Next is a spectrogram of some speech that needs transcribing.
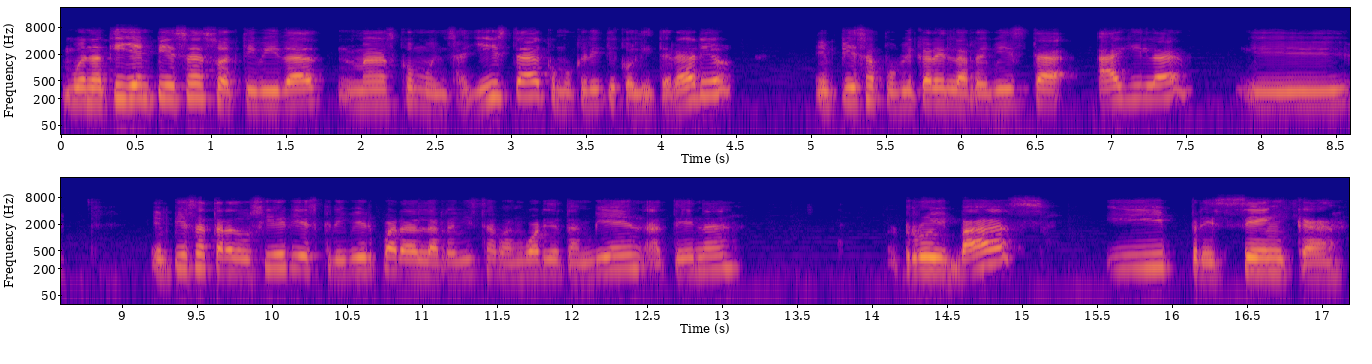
bueno, aquí ya empieza su actividad más como ensayista, como crítico literario. Empieza a publicar en la revista Águila. Y Empieza a traducir y escribir para la revista Vanguardia también, Atena, Rui Vaz y Presenca.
